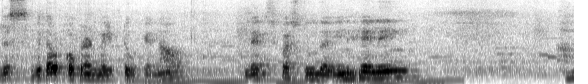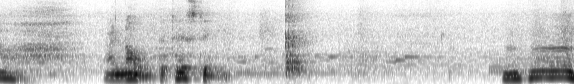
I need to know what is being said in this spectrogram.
this without coconut milk too. Okay, now let's first do the inhaling and now the tasting. Mm-hmm.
